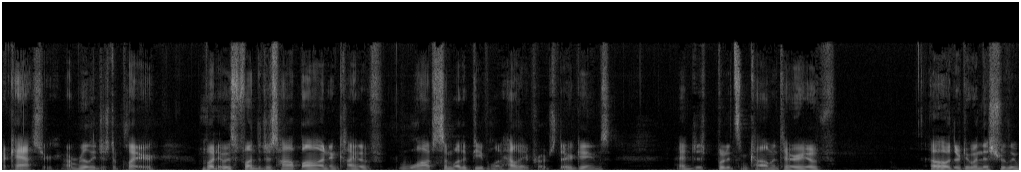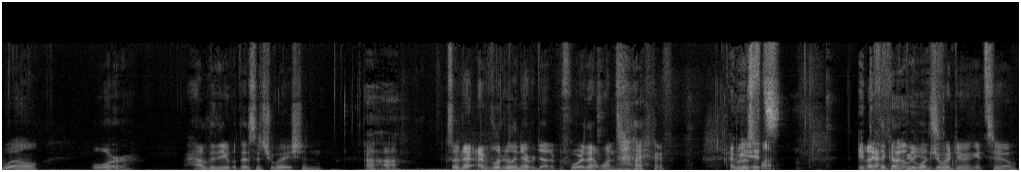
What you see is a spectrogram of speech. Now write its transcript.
a caster. I'm really just a player. But it was fun to just hop on and kind of watch some other people and how they approach their games and just put in some commentary of, oh, they're doing this really well, or how do they deal with this situation? Uh huh. Because I've, ne- I've literally never done it before that one time. I It mean, was it's. It I think other people enjoy fun. doing it too,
